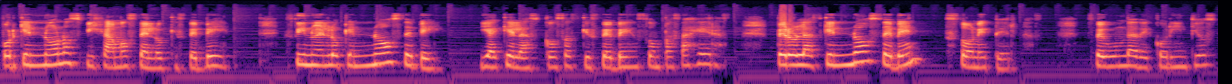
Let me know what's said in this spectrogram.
porque no nos fijamos en lo que se ve, sino en lo que no se ve, ya que las cosas que se ven son pasajeras, pero las que no se ven son eternas. Segunda de Corintios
